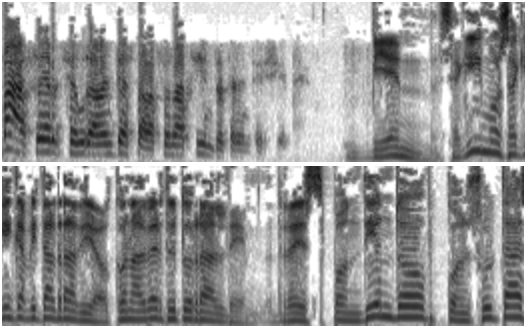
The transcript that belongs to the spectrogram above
va a hacer seguramente hasta la zona 137. Bien, seguimos aquí en Capital Radio con Alberto Iturralde, respondiendo consultas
